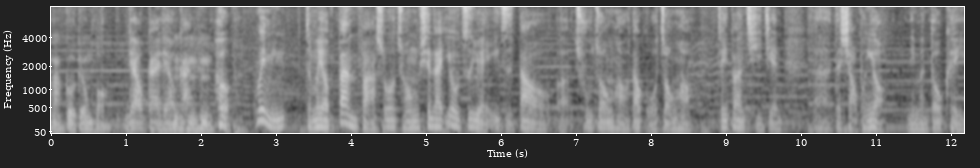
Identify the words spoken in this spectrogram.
啊高中部。了解了解嗯嗯嗯。好，慧明怎么有办法说从现在幼稚园一直到呃初中哈，到国中哈这一段期间，呃的小朋友，你们都可以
